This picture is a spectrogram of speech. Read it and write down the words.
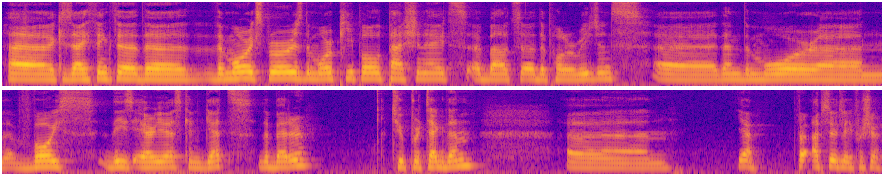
Because I think the, the the more explorers, the more people passionate about uh, the polar regions, uh, then the more um, voice these areas can get, the better to protect them. Um, yeah, for, absolutely for sure.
